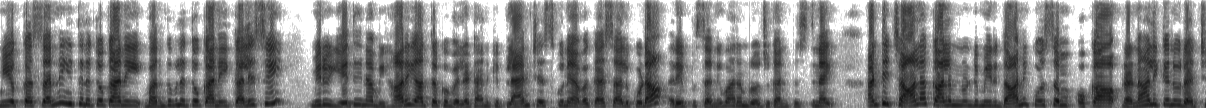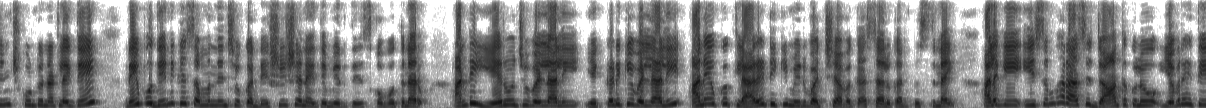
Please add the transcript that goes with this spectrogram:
మీ యొక్క సన్నిహితులతో కానీ బంధువులతో కానీ కలిసి మీరు ఏదైనా విహారయాత్రకు వెళ్ళటానికి ప్లాన్ చేసుకునే అవకాశాలు కూడా రేపు శనివారం రోజు కనిపిస్తున్నాయి. అంటే చాలా కాలం నుండి మీరు దానికోసం ఒక ప్రణాళికను రచించుకుంటున్నట్లయితే రేపు దీనికి సంబంధించి ఒక డెసిషన్ అయితే మీరు తీసుకోబోతున్నారు. అంటే ఏ రోజు వెళ్ళాలి ఎక్కడికి వెళ్ళాలి అనే ఒక క్లారిటీకి మీరు వచ్చే అవకాశాలు కనిపిస్తున్నాయి. అలాగే ఈ సింహరాశి జాతకులు ఎవరైతే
